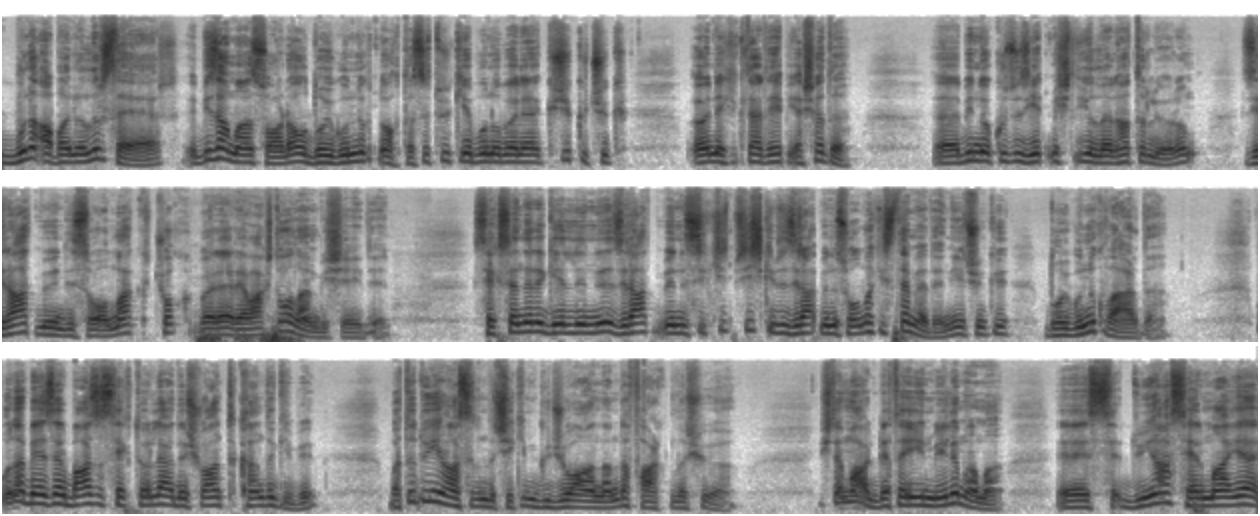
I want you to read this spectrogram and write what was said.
Buna abanılırsa eğer bir zaman sonra o doygunluk noktası Türkiye bunu böyle küçük küçük örnekliklerde hep yaşadı. 1970'li yılları hatırlıyorum. Ziraat mühendisi olmak çok böyle revaçta olan bir şeydi. 80'lere geldiğinde ziraat mühendisi hiç, hiç kimse ziraat mühendisi olmak istemedi. Niye? Çünkü doygunluk vardı. Buna benzer bazı sektörler de şu an tıkandı gibi. Batı dünyasının da çekim gücü o anlamda farklılaşıyor. İşte malum detaya inmeyelim ama e, dünya sermaye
